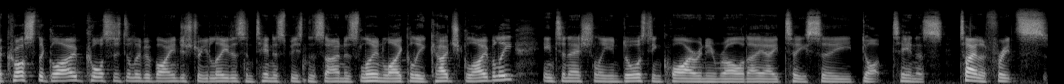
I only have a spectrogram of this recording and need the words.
Across the globe, courses delivered by industry leaders and tennis business owners. Learn locally, coach globally, internationally endorsed. Inquire and enrol at aatc.tennis. Taylor Fritz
